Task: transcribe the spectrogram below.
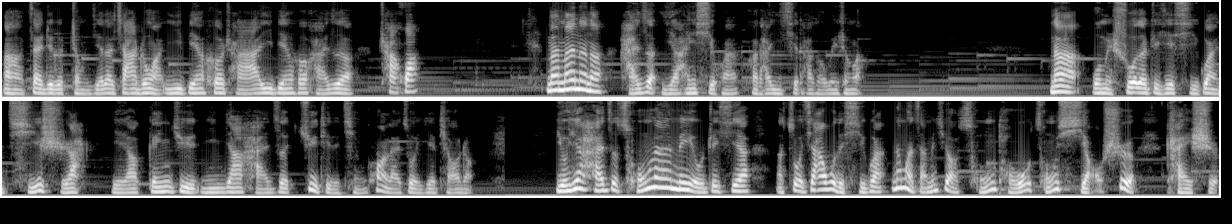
啊，在这个整洁的家中啊，一边喝茶一边和孩子插花。慢慢的呢，孩子也很喜欢和他一起打扫卫生了。那我们说的这些习惯，其实啊，也要根据您家孩子具体的情况来做一些调整。有些孩子从来没有这些啊做家务的习惯，那么咱们就要从头从小事开始。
